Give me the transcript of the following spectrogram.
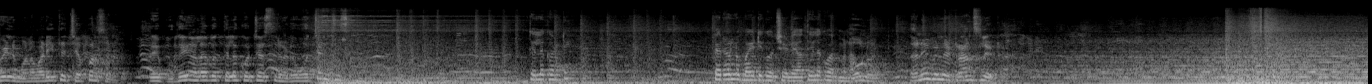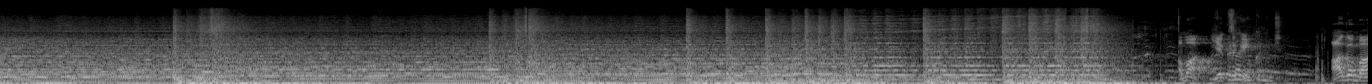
వీళ్ళు మనం అడిగితే చెప్పరు సార్. రేపు ఉదయం ఎలాగో తిలక్ వచ్చేస్తున్నాడు. వచ్చాను చూసుకున్నాం తిలకంటే పెరలో బయటికి వచ్చేది ఆ తిలక వర్మన? అవును. తనే వీళ్ళ ట్రాన్స్లేటర్ ఆగమ్మా.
